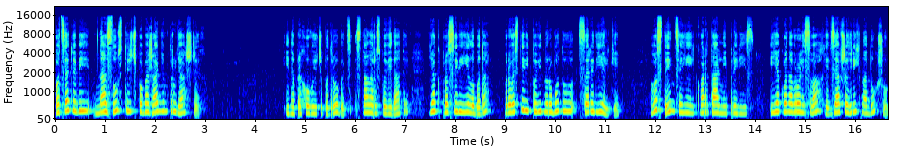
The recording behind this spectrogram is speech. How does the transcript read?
Оце тобі назустріч побажанням трудящих. І, не приховуючи подробиць, стала розповідати, як просив її лобода провести відповідну роботу серед єльки. Гостинця їй квартальний привіз, і як вона в ролі свахи, взявши гріх на душу,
